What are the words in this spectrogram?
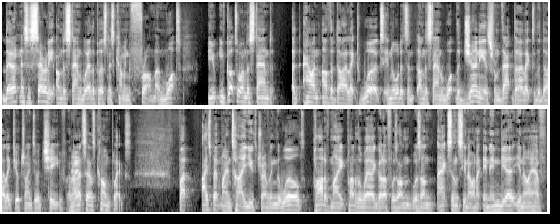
they don't necessarily understand where the person is coming from and what you, have got to understand uh, how another dialect works in order to understand what the journey is from that dialect to the dialect you're trying to achieve. I know right. that sounds complex. But I spent my entire youth traveling the world. Part of my part of the way I got off was on was on accents. You know, in India, you know, I have.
